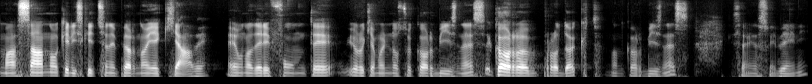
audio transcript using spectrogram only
ma sanno che l'iscrizione per noi è chiave, è una delle fonti, io lo chiamo il nostro core business, core product, non core business, saranno i beni.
